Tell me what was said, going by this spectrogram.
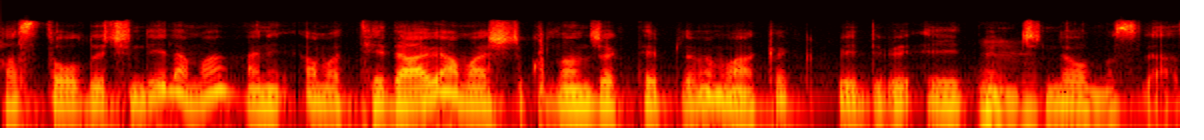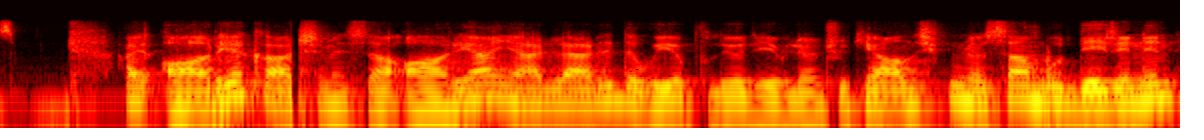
hasta olduğu için değil ama hani ama tedavi amaçlı kullanacak tepleme muhakkak belli bir eğitmenin hmm. içinde olması lazım. Hayır ağrıya karşı mesela ağrıyan yerlerde de bu yapılıyor diye biliyorum. Çünkü yanlış bilmiyorsam bu derinin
